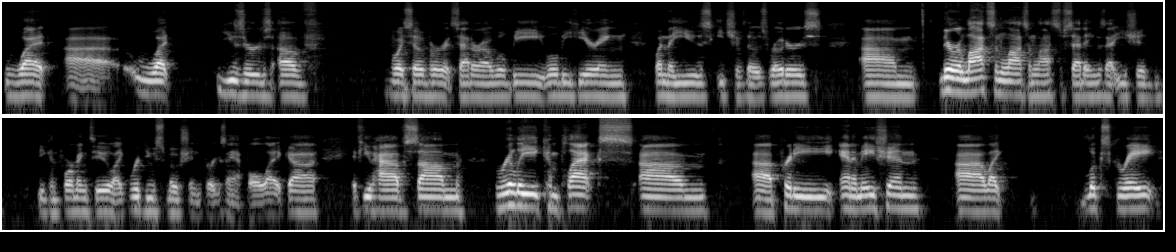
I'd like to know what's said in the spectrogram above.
what uh, what users of voiceover etc will be will be hearing when they use each of those rotors. Um, there are lots and lots and lots of settings that you should be conforming to like reduce motion for example. Like uh, if you have some really complex um, uh, pretty animation, uh, like looks great,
